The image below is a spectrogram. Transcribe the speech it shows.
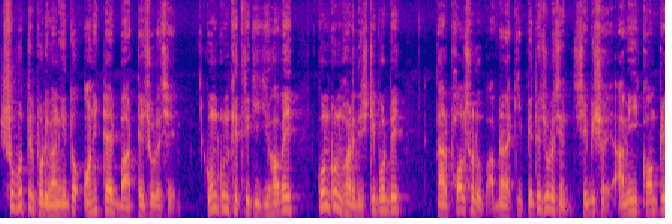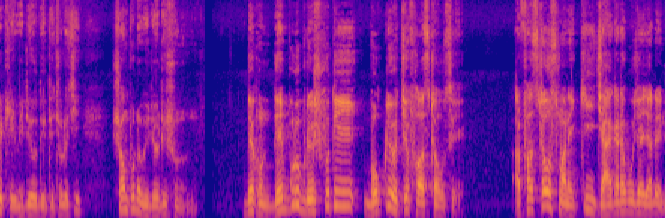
শুভত্বের পরিমাণ কিন্তু অনেকটাই বাড়তে চলেছে। কোন কোন ক্ষেত্রে কি কি হবে, কোন কোন ঘরে দৃষ্টি পড়বে, তার ফলস্বরূপ আপনারা কি পেতে চলেছেন সে বিষয়ে আমি কমপ্লিটলি ভিডিও দিতে চলেছি। সম্পূর্ণ ভিডিওটি শুনুন। দেখুন, দেবগুরু, বৃহস্পতি বকরি হচ্ছে ফার্স্ট হাউসে আর ফার্স্ট হাউস মানে কি জায়গাটা বোঝায় জানেন?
